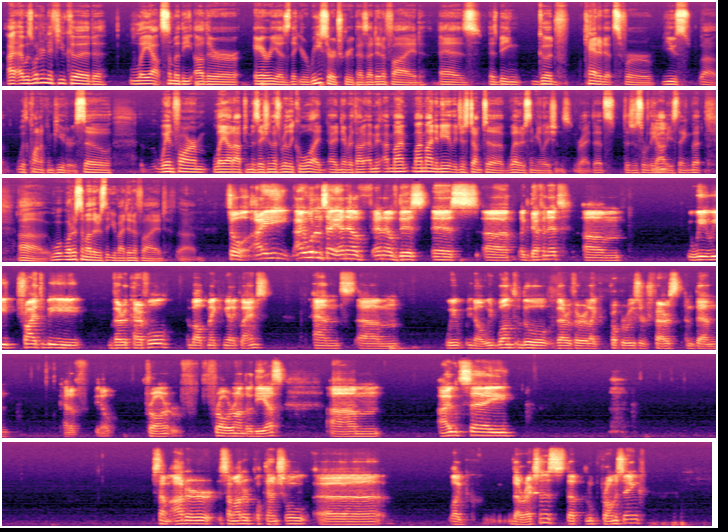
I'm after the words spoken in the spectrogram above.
I, I was wondering if you could lay out some of the other areas that your research group has identified as as being good f- candidates for use uh, with quantum computers. So wind farm layout optimization. That's really cool. I, I never thought. I mean, my, my mind immediately just jumped to weather simulations. Right. That's that's just sort of the mm-hmm. obvious thing. But uh, what are some others that you've identified? Um, so I I wouldn't say any of any of this is uh, like definite. Um, we we try to be very careful about making any claims, and um, we you know we want to do very very like proper research first, and then kind of you know throw, throw around ideas. Um, I would say some other some other potential uh, like directions that look promising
